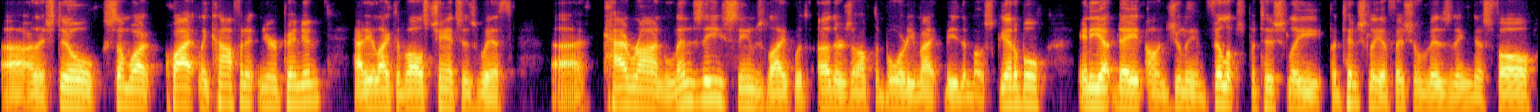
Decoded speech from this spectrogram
Uh, are they still somewhat quietly confident in your opinion? How do you like the Vols' chances with Uh, Kyron Lindsey seems like with others off the board, he might be the most gettable. Any update on Julian Phillips potentially potentially official visiting this fall,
